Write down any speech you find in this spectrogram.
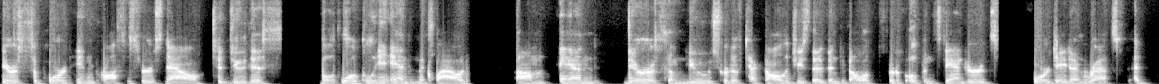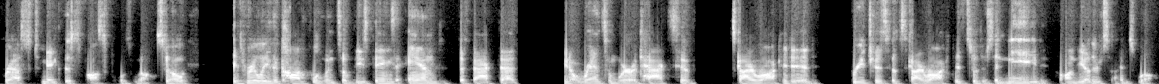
there's support in processors now to do this both locally and in the cloud. Um, and there are some new sort of technologies that have been developed, sort of open standards for data and rest at rest to make this possible as well. So it's really the confluence of these things and the fact that you know ransomware attacks have skyrocketed, breaches have skyrocketed. So there's a need on the other side as well.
